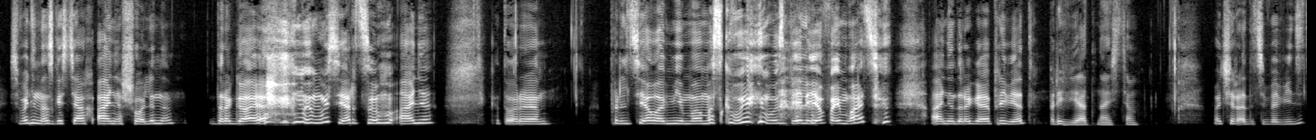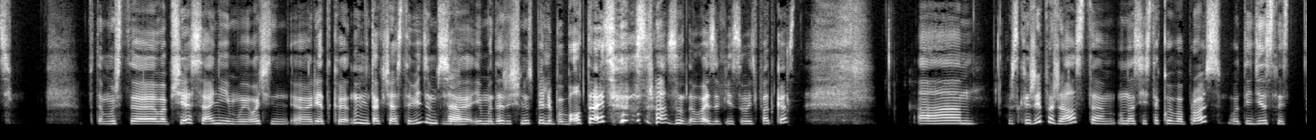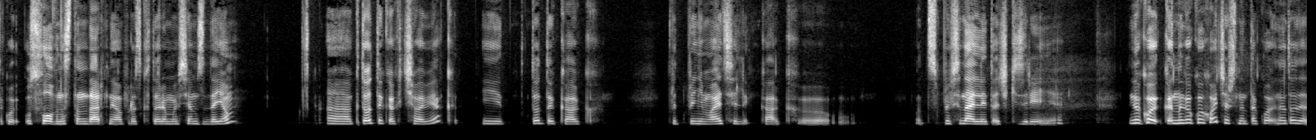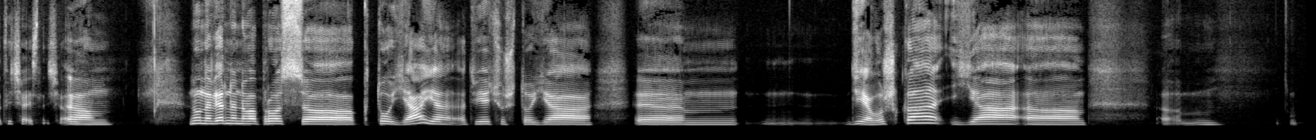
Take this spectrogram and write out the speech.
Сегодня у нас в гостях Аня Шолина, дорогая моему сердцу Аня, которая пролетела мимо Москвы, и мы успели ее поймать. Аня, дорогая, привет. Привет, Настя. Очень рада тебя видеть потому что вообще с Аней мы очень э, редко, ну, не так часто видимся, да. и мы даже еще не успели поболтать сразу, давай записывать подкаст. А, расскажи, пожалуйста, у нас есть такой вопрос, вот единственный такой условно-стандартный вопрос, который мы всем задаем. А, кто ты как человек и кто ты как предприниматель, как э, вот с профессиональной точки зрения? На какой, на какой хочешь, на, такой, на тот отвечай сначала. Um ну, наверное, на вопрос, э, кто я, я отвечу, что я э, девушка, я э, эм,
